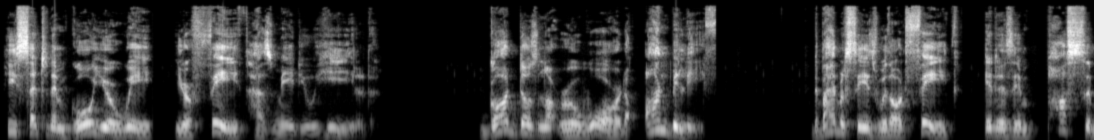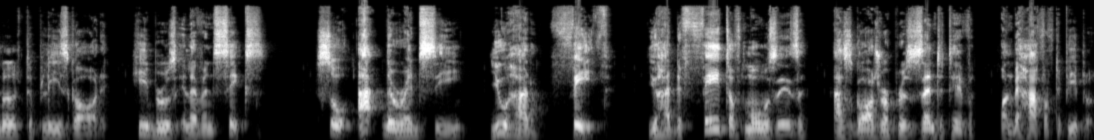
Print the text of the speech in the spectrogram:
he said to them, Go your way, your faith has made you healed. God does not reward unbelief. The Bible says, without faith, it is impossible to please God. Hebrews 11:6. So at the Red Sea, you had faith. You had the faith of Moses as God's representative on behalf of the people.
